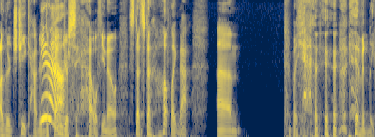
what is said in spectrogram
other cheek, how to Yeah. defend yourself, you know, stuff stuff like that. Um, but yeah, heavenly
